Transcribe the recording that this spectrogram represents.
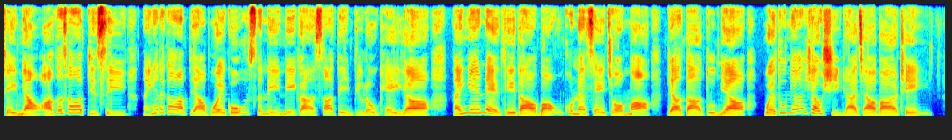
ကြိမ်မြောက်အားကစားပစ္စည်းနိုင်ငံတကာပြပွဲကိုစနေနေ့ကစတင်ပြုလုပ်ခဲ့ရာနိုင်ငံနယ်ဒေသပေါင်း80ကျော်မှ ပြသသူများဝယ်သူများရောက်ရှိလာကြပါတယ်။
